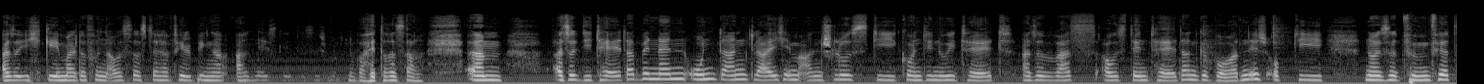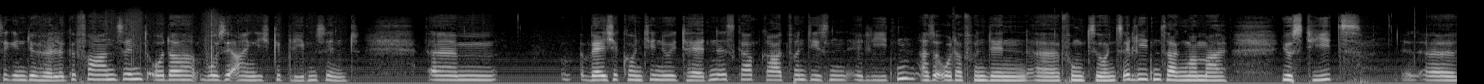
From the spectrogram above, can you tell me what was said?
also ich gehe mal davon aus, dass der Herr Filbinger, ah nee, es geht, das ist noch eine weitere Sache. Ähm, also die Täter benennen und dann gleich im Anschluss die Kontinuität, also was aus den Tätern geworden ist, ob die 1945 in die Hölle gefahren sind oder wo sie eigentlich geblieben sind. Ähm, welche Kontinuitäten es gab, gerade von diesen Eliten, also oder von den äh, Funktionseliten, sagen wir mal Justiz. Äh,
